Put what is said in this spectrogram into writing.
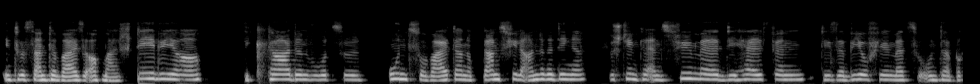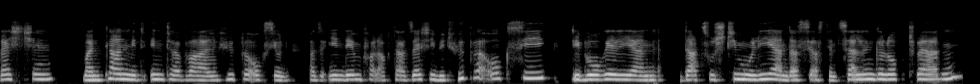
interessanterweise auch mal Stevia, die Kadenwurzel und so weiter, noch ganz viele andere Dinge. Bestimmte Enzyme, die helfen, diese Biofilme zu unterbrechen. Man kann mit Intervall Hyperoxie, also in dem Fall auch tatsächlich mit Hyperoxie, die Borrelien dazu stimulieren, dass sie aus den Zellen gelockt werden.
